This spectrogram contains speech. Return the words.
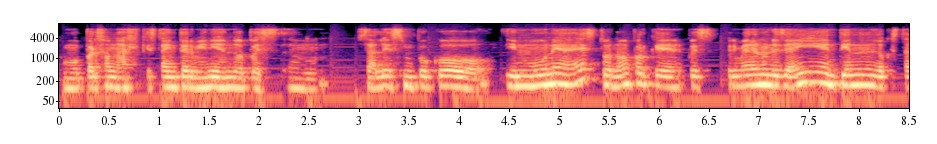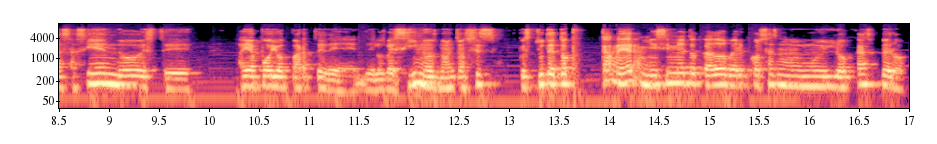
como personaje que está interviniendo, pues em, sales un poco inmune a esto, ¿no? Porque pues primero no eres de ahí, entienden lo que estás haciendo, este, hay apoyo aparte de, de los vecinos, ¿no? Entonces, pues tú te toca ver, a mí sí me ha tocado ver cosas muy, muy locas, pero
